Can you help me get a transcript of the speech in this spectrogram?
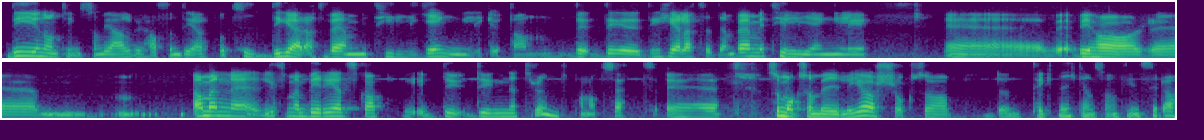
Det är ju någonting som vi aldrig har funderat på tidigare, att vem är tillgänglig? Utan det, det, det är hela tiden, vem är tillgänglig? Eh, vi har eh, ja, men, eh, liksom en beredskap dygnet runt på något sätt. Eh, som också möjliggörs också av den tekniken som finns idag.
